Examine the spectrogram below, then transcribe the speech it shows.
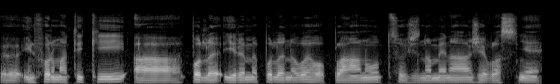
eh, informatiky a podle, jedeme podle nového plánu, což znamená, že vlastně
